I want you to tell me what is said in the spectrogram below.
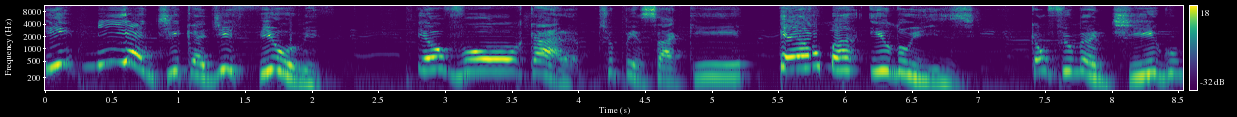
E minha dica de filme, eu vou, cara, deixa eu pensar aqui. Thelma e Louise, que é um filme antigo,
